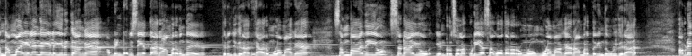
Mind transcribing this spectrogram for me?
அந்த அம்மா இலங்கையில் இருக்காங்க அப்படின்ற விஷயத்தை ராமர் வந்து தெரிஞ்சுக்கிறார். யார் மூலமாக? சம்பாதியும் சடாயு என்று சொல்லக்கூடிய சகோதரர் மூலம் மூலமாக ராமர் தெரிந்து கொள்கிறார். அப்படி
